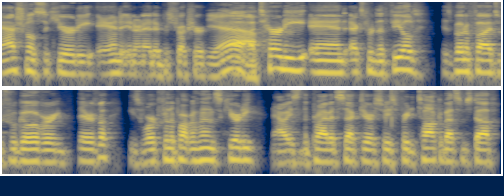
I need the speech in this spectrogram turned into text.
national security and internet infrastructure Yeah. uh, attorney and expert in the field. His bona fides, which we'll go over there as well. He's worked for the Department of Homeland Security. Now he's in the private sector, so he's free to talk about some stuff.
